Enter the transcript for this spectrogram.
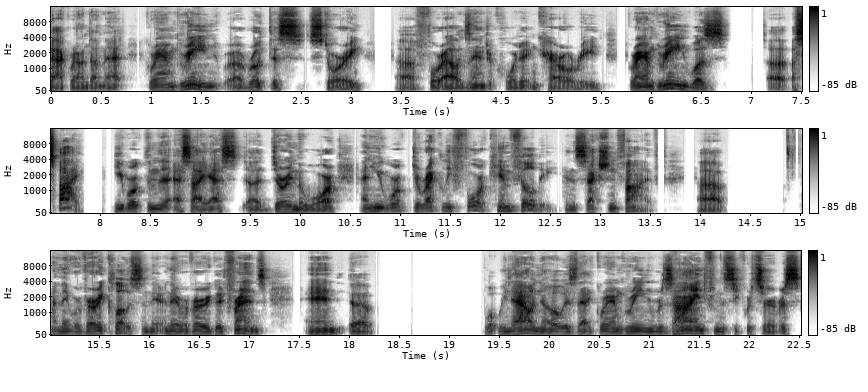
background on that, Graham Greene uh, wrote this story uh, for Alexander Korda and Carol Reed. Graham Greene was uh, a spy. He worked in the SIS uh, during the war, and he worked directly for Kim Philby in Section Five. Uh, and they were very close, and they, and they were very good friends. And what we now know is that Graham Greene resigned from the Secret Service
